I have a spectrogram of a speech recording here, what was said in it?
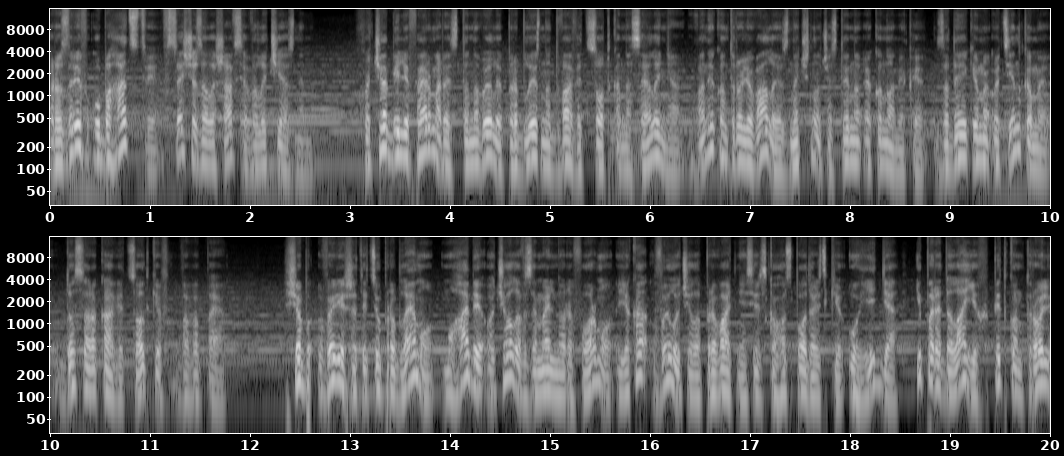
Розрив у багатстві все ще залишався величезним. Хоча білі фермери становили приблизно 2% населення, вони контролювали значну частину економіки, за деякими оцінками до 40% ВВП. Щоб вирішити цю проблему, Мугабі очолив земельну реформу, яка вилучила приватні сільськогосподарські угіддя і передала їх під контроль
